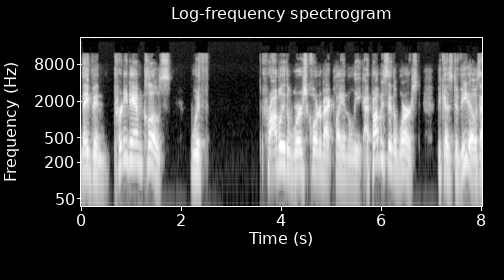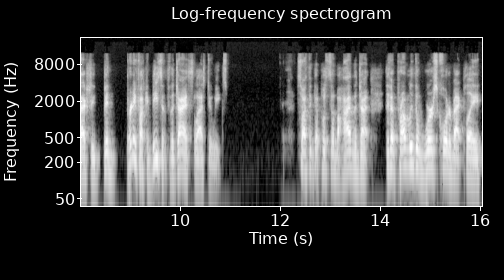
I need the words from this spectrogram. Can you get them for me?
They've been pretty damn close with probably the worst quarterback play in the league. I'd probably say the worst because DeVito has actually been pretty fucking decent for the Giants the last two weeks. So I think that puts them behind the Giants. They've had probably the worst quarterback play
